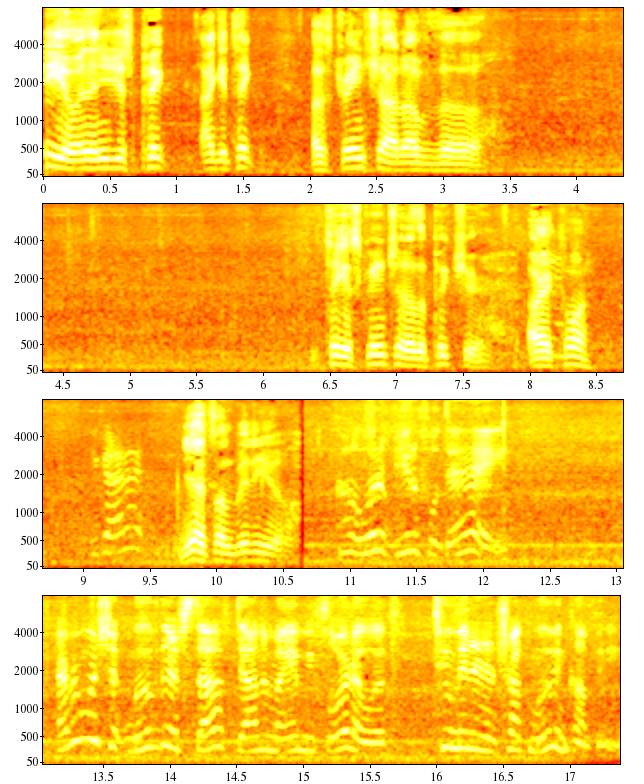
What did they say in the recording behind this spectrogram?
Video, and then you just pick. I can take a screenshot of the. Take a screenshot of the picture. All right, come on. You got it? Yeah, it's on video. Oh, what a beautiful day. Everyone should move their stuff down to Miami, Florida with Two Men in a Truck Moving Company.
